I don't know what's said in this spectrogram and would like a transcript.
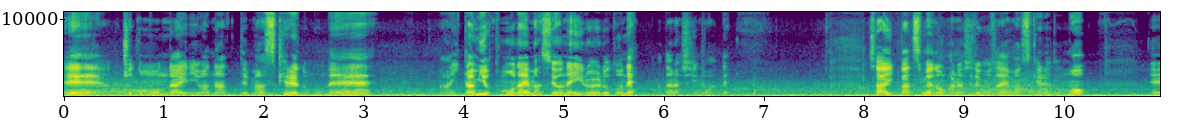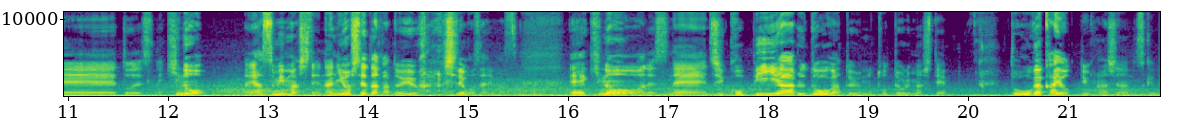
えー、ちょっと問題にはなってますけれどもね。まあ、痛みを伴いますよね、いろいろとね。新しいのはね。さあ、一発目のお話でございますけれども、えー、っとですね、昨日、休みまして何をしてたかという話でございます。えー、昨日はですね、自己 PR 動画というのを撮っておりまして、動画かよっていう話なんですけど、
